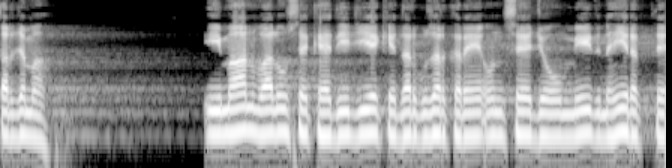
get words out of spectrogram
ترجمہ ایمان والوں سے کہہ دیجیے کہ درگزر کریں ان سے جو امید نہیں رکھتے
